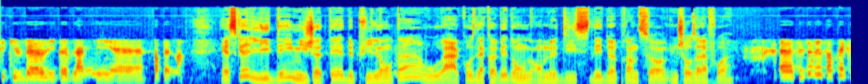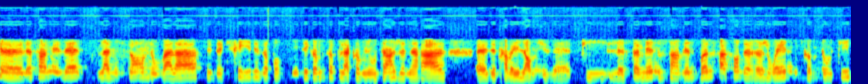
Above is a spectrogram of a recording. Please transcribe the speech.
si qu'ils veulent, ils peuvent l'amener euh, certainement. Est-ce que l'idée mijotait depuis longtemps ou à cause de la COVID, on, on a décidé de prendre ça une chose à la fois? Euh, c'est sûr et certain que le Centre Mézette, la mission, nos valeurs, c'est de créer des opportunités comme ça pour la communauté en général, euh, de travailler leur Mézette. Puis le sommet nous semblait une bonne façon de rejoindre une communauté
